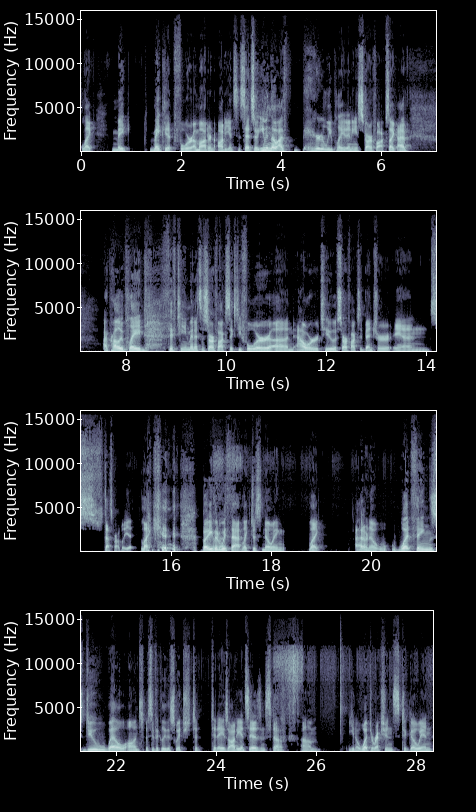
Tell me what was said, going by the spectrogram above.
like make make it for a modern audience instead. So even though I've barely played any Star Fox, like I've I probably played 15 minutes of Star Fox 64, uh, an hour or two of Star Fox Adventure, and that's probably it. Like, but even okay. with that, like just knowing, like, I don't know what things do well on specifically the Switch to today's audiences and stuff. Yeah. Um, you know what directions to go in.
